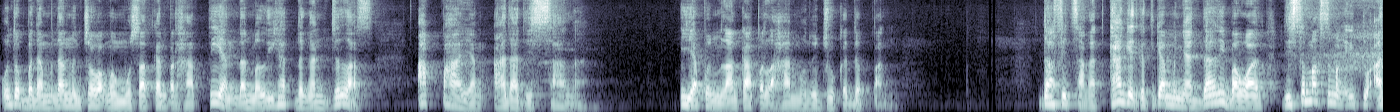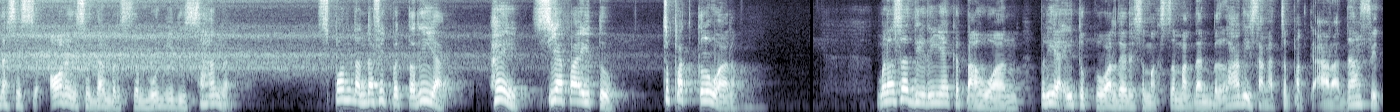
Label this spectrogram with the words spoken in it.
untuk benar-benar mencoba memusatkan perhatian dan melihat dengan jelas apa yang ada di sana. Ia pun melangkah perlahan menuju ke depan. David sangat kaget ketika menyadari bahwa di semak-semak itu ada seseorang yang sedang bersembunyi di sana. Spontan David berteriak, Hei, siapa itu? Cepat keluar. Merasa dirinya ketahuan, pria itu keluar dari semak-semak dan berlari sangat cepat ke arah David.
